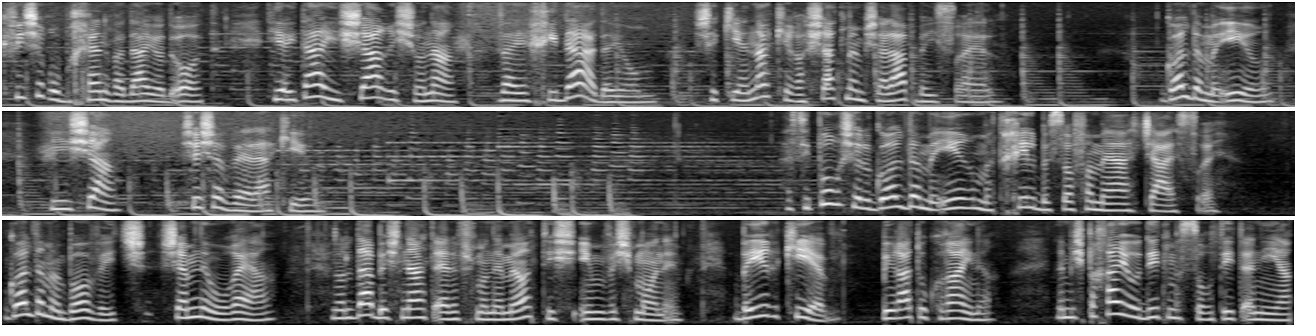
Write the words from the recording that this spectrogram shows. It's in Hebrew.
כפי שרובכן ודאי יודעות, היא הייתה האישה הראשונה והיחידה עד היום שכיהנה כראשת ממשלה בישראל. גולדה מאיר היא אישה ששווה להכיר. הסיפור של גולדה מאיר מתחיל בסוף המאה ה-19. גולדה מאבוביץ', שם נעוריה, נולדה בשנת 1898, בעיר קייב, בירת אוקראינה, למשפחה יהודית מסורתית ענייה.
